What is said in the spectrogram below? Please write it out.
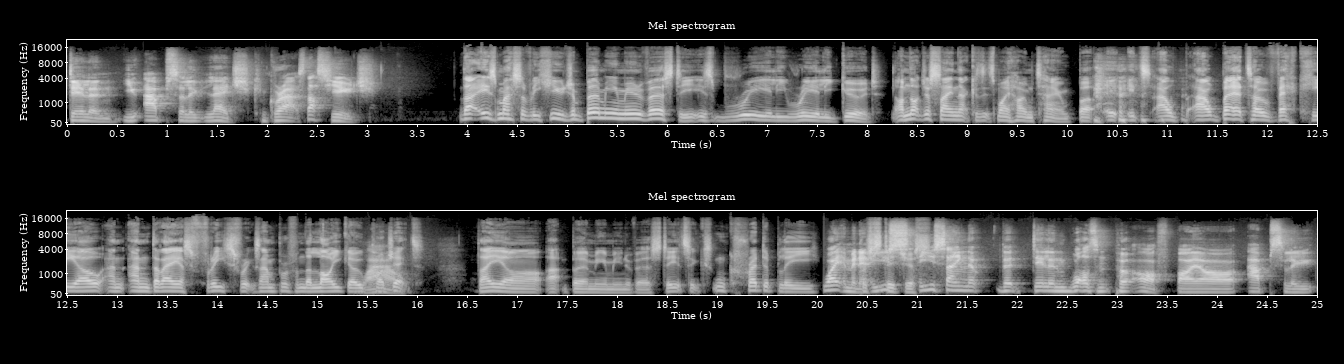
Dylan, you absolute ledge. Congrats. That's huge. That is massively huge, and Birmingham University is really, really good. I'm not just saying that because it's my hometown, but it, it's Al- Alberto Vecchio and Andreas Freise, for example, from the LIGO Wow. project. They are at Birmingham University. It's incredibly Wait a minute. Are you, are you saying that, that Dylan wasn't put off by our absolute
